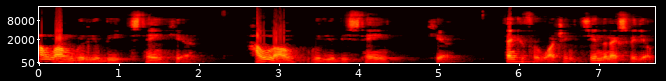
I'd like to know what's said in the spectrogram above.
How long will you be staying here? How long will you be staying here? Thank you for watching. See you in the next video.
